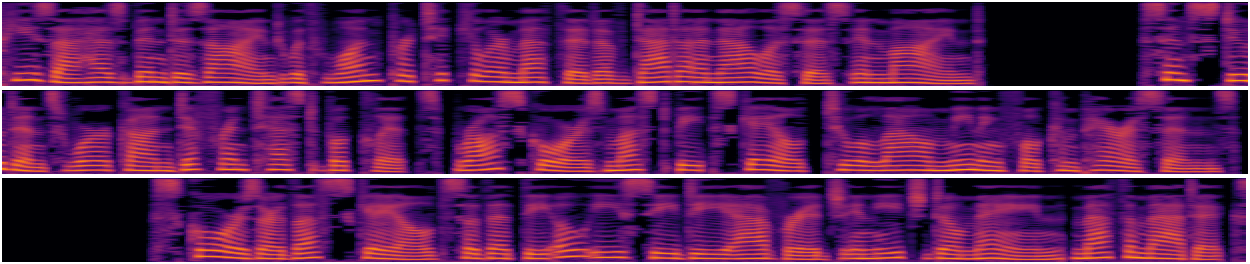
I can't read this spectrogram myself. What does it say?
PISA has been designed with one particular method of data analysis in mind. Since students work on different test booklets, raw scores must be scaled to allow meaningful comparisons. Scores are thus scaled so that the OECD average in each domain mathematics,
